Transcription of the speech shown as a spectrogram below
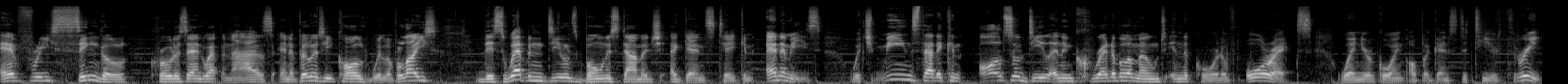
every single Crota's End weapon has an ability called Will of Light, this weapon deals bonus damage against taken enemies, which means that it can also deal an incredible amount in the Court of Oryx when you're going up against a tier 3.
